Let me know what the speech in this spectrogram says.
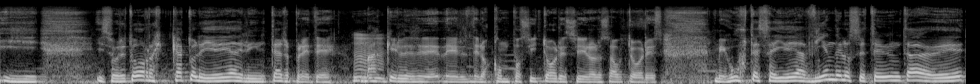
y- y sobre todo rescato la idea del intérprete, más que de, de- de los compositores y de los autores. Me gusta esa idea bien de los 70 de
